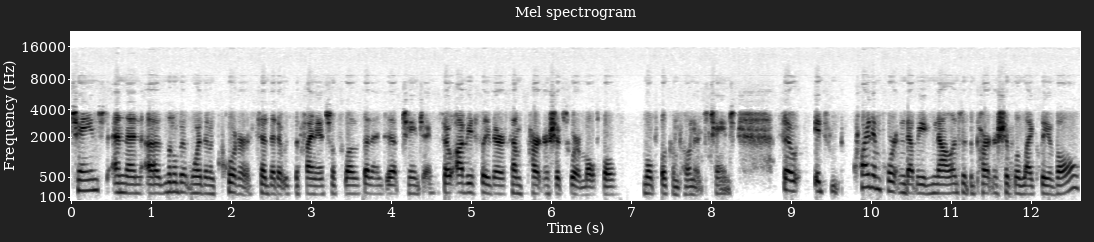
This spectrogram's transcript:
changed, and then a little bit more than a quarter said that it was the financial flows that ended up changing. So obviously there are some partnerships where multiple multiple components change. So it's quite important that we acknowledge that the partnership will likely evolve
